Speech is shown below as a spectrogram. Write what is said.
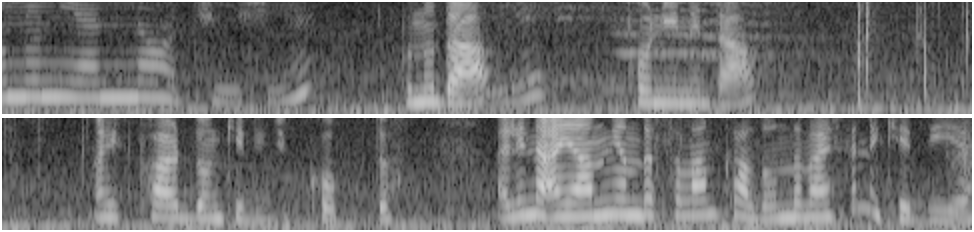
onun yanına oturuyorsun. Bunu da al. Ponini de al. Ay pardon kedicik koptu. Alina ayağının yanında salam kaldı. Onu da versene kediye.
